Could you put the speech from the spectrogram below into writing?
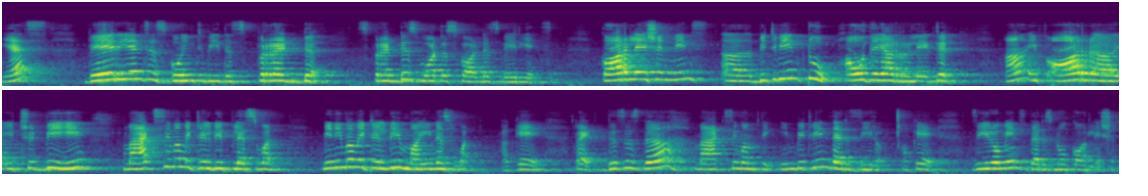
Yes? Variance is going to be the spread Spread is what is called as variance. Correlation means uh, between two, how they are related. Uh, if or uh, it should be maximum it will be plus 1, minimum it will be minus 1. Okay, right. This is the maximum thing. In between there is 0. Okay, 0 means there is no correlation.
